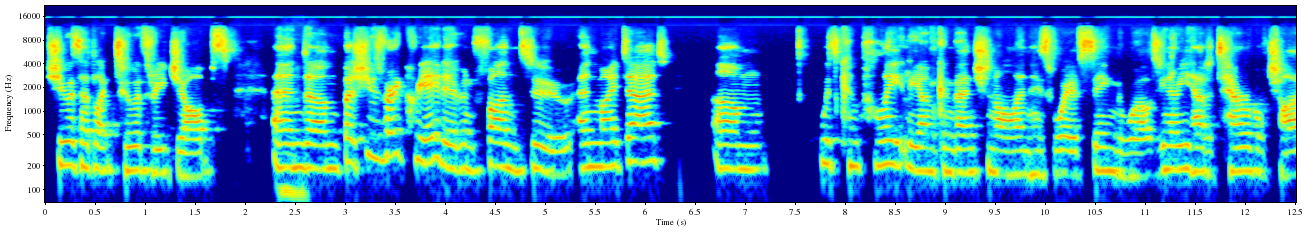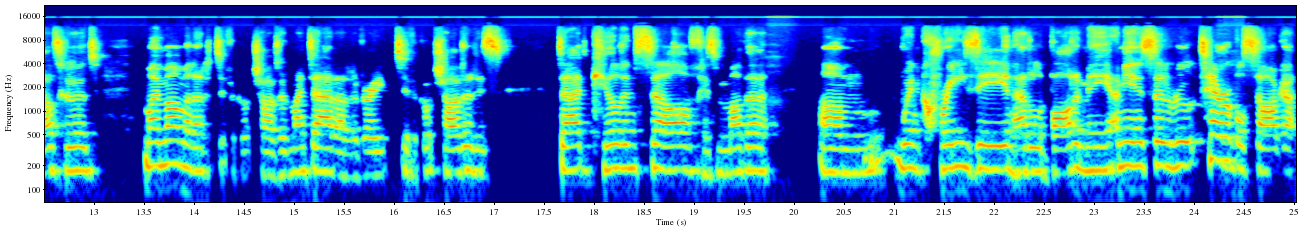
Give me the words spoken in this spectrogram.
She always had like two or three jobs. And um, but she was very creative and fun too. And my dad um, was completely unconventional in his way of seeing the world. You know, he had a terrible childhood. My mom had had a difficult childhood. My dad had a very difficult childhood. His dad killed himself. His mother um, went crazy and had a lobotomy. I mean, it's a real terrible saga.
